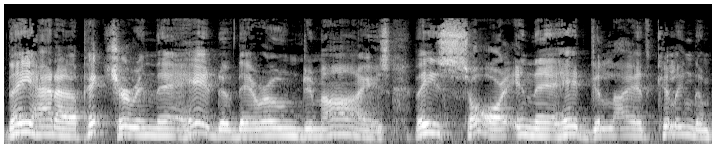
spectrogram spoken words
They had a picture in their head of their own demise. They saw in their head Goliath killing them.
